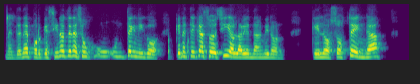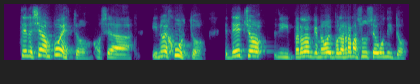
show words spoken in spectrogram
¿Me entendés? Porque si no tenés un, técnico, que en este caso sí habla bien de Almirón, que lo sostenga, te le llevan puesto. O sea, y no es justo. De hecho, y perdón que me voy por las ramas un segundito,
